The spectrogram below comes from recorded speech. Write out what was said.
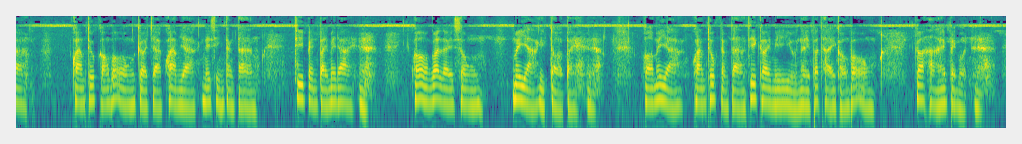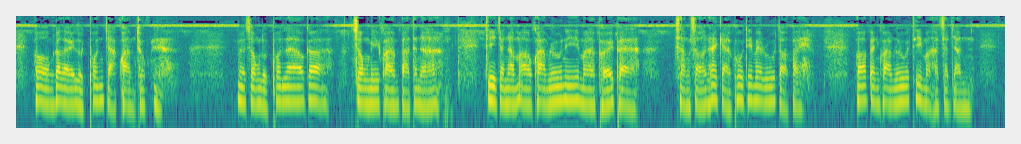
ความทุกข์ของพระองค์เกิดจากความอยากในสิ่งต่างๆ ที่เป็นไปไม่ได้ พระองค์ก็เลยทรงไม่อยากอีกต่อไป พอไม่อยากความทุกข์ต่างๆ ที่เคยมีอยู่ในพระทัยของพระองค์ ก็หายไปหมด พระองค์ก็เลยหลุดพ้นจากความทุกข์ มื่อทรงหลุดพ้นแล้วก็ทรงมีความปรารถนา ที่จะนำเอาความรู้นี้มาเผยแผ่ สั่งสอนให้แก่ผู้ที่ไม่รู้ต่อไป เพราะเป็นความรู้ที่มหัศจรรย์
